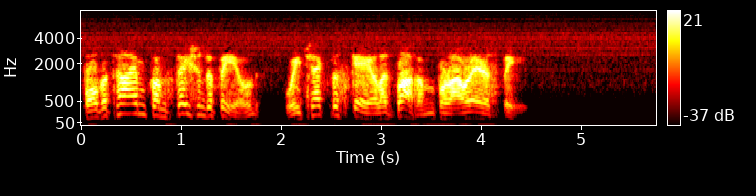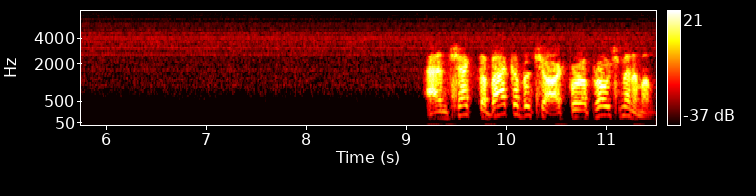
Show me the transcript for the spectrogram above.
For the time from station to field, we check the scale at bottom for our airspeed. And check the back of the chart for approach minimums.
